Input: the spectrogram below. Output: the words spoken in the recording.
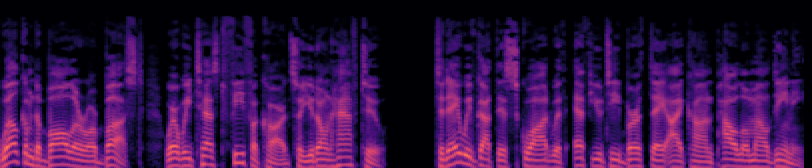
Welcome to Baller or Bust, where we test FIFA cards so you don't have to. Today we've got this squad with FUT birthday icon Paolo Maldini.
